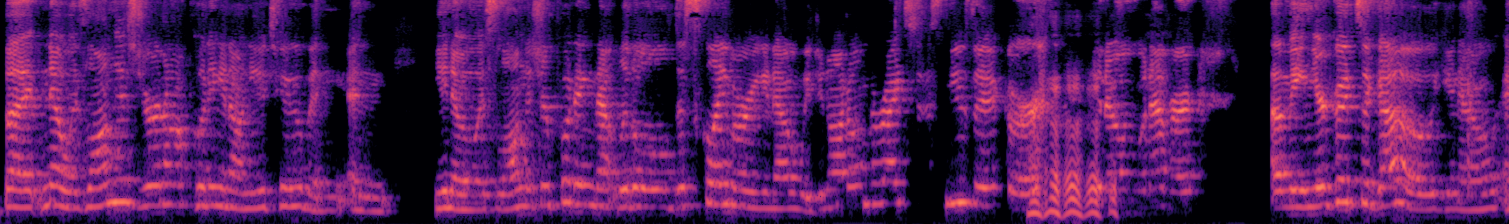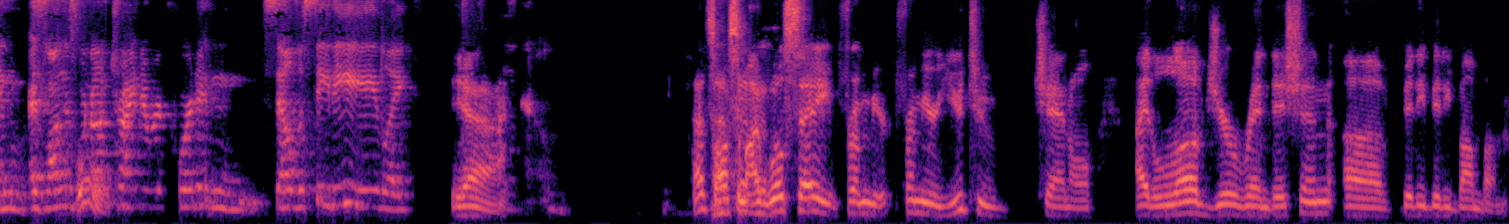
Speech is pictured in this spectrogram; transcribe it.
but no as long as you're not putting it on youtube and and you know, as long as you're putting that little disclaimer, you know, we do not own the rights to this music or, you know, whatever. I mean, you're good to go, you know, and as long as we're not trying to record it and sell the CD, like, yeah, you know. that's awesome. I will say from your from your YouTube channel, I loved your rendition of Bidi Bidi Bom Bom.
